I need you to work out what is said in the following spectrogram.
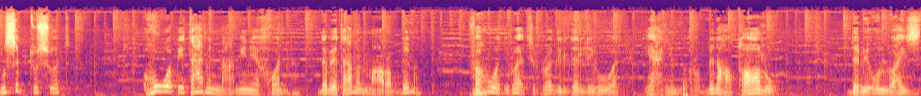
مصيبته سود هو بيتعامل مع مين يا إخوانا؟ ده بيتعامل مع ربنا. فهو دلوقتي الراجل ده اللي هو يعني ربنا عطاله. ده بيقول له عايز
